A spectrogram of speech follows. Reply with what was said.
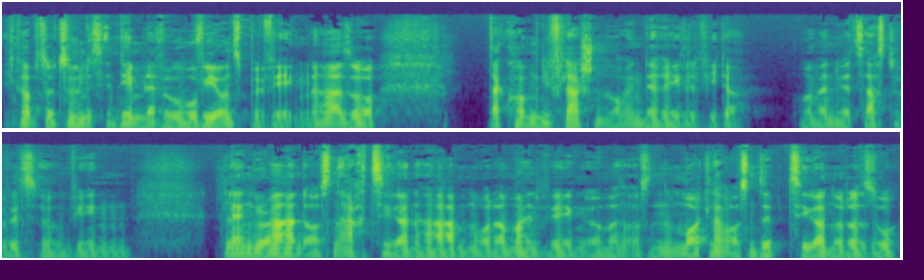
Ich glaube, so zumindest in dem Level, wo wir uns bewegen. Ne? Also da kommen die Flaschen auch in der Regel wieder. Und wenn du jetzt sagst, du willst irgendwie einen Glen Grant aus den 80ern haben oder meinetwegen irgendwas aus dem Mordlach aus den 70ern oder so,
